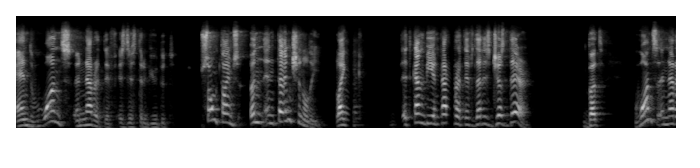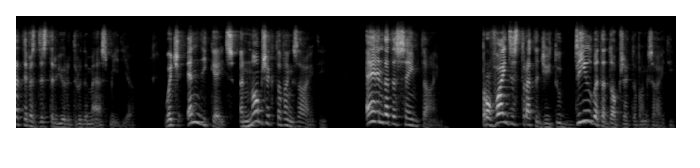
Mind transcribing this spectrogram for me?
and once a narrative is distributed, sometimes unintentionally, like it can be a narrative that is just there. But once a narrative is distributed through the mass media, which indicates an object of anxiety, and at the same time provides a strategy to deal with that object of anxiety,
